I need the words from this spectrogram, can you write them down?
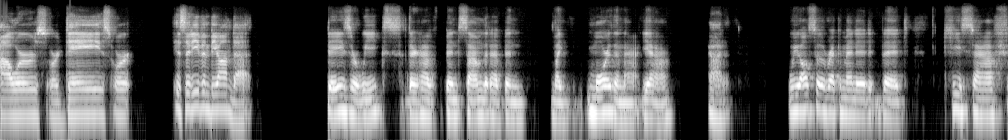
hours or days or is it even beyond that? Days or weeks? There have been some that have been like more than that yeah. Got it. We also recommended that key staff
